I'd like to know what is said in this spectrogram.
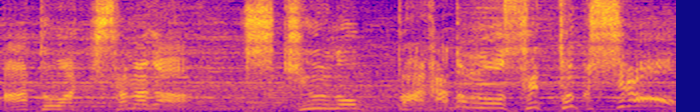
あとは貴様が地球のバカどもを説得しろ。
